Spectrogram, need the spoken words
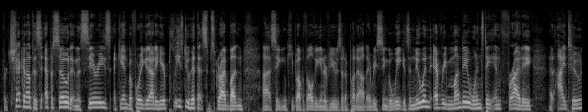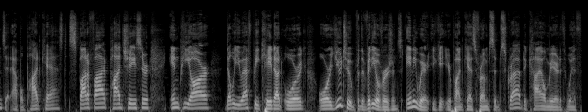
for checking out this episode and the series. Again, before you get out of here, please do hit that subscribe button uh, so you can keep up with all the interviews that I put out every single week. It's a new one every Monday, Wednesday, and Friday at iTunes, at Apple Podcast, Spotify, Podchaser, NPR WFPK.org, or YouTube for the video versions. Anywhere you get your podcast from, subscribe to Kyle Meredith with.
